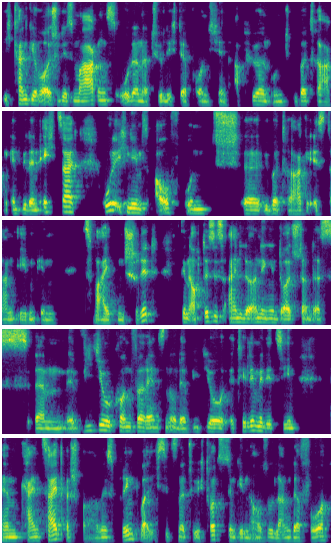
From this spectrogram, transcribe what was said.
Ich kann Geräusche des Magens oder natürlich der Bronchien abhören und übertragen. Entweder in Echtzeit oder ich nehme es auf und äh, übertrage es dann eben im zweiten Schritt. Denn auch das ist ein Learning in Deutschland, dass ähm, Videokonferenzen oder Videotelemedizin ähm, kein Zeitersparnis bringt, weil ich sitze natürlich trotzdem genauso lang davor.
